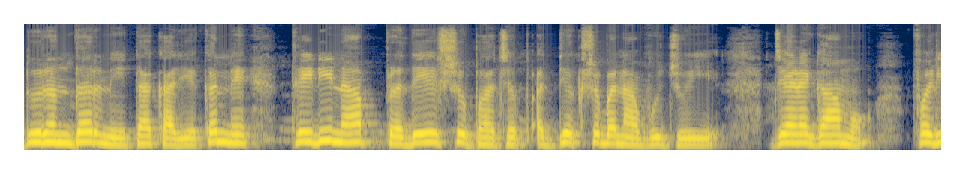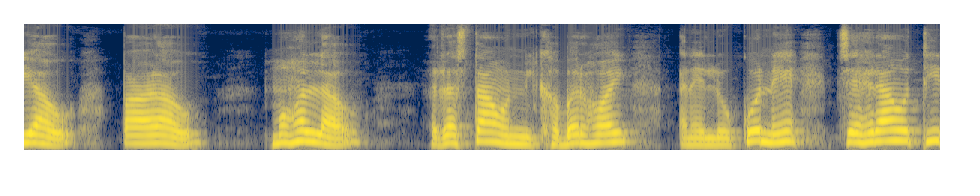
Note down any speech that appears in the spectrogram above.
ધુરંધર નેતા કાર્યકરને થ્રીડીના પ્રદેશ ભાજપ અધ્યક્ષ બનાવવું જોઈએ. જેણે ગામો, ફળિયાઓ, પાળાઓ, મહોલ્લાઓ, રસ્તાઓની ખબર હોય અને લોકોને ચહેરાઓથી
